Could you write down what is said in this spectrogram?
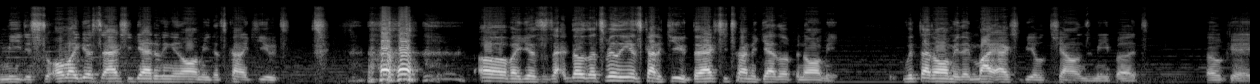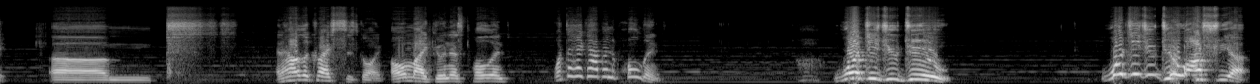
me destroy. Oh my goodness, actually gathering an army. That's kind of cute. oh my goodness, no, that really is kind of cute. They're actually trying to gather up an army. With that army, they might actually be able to challenge me, but okay. Um, and how the crisis is going? Oh my goodness, Poland. What the heck happened to Poland? What did you do? What did you do, Austria?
